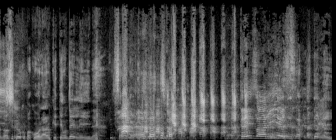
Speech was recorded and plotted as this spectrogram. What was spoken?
isso. não se preocupa com o horário, porque tem um delay, né? Três horinhas. Só de delay.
